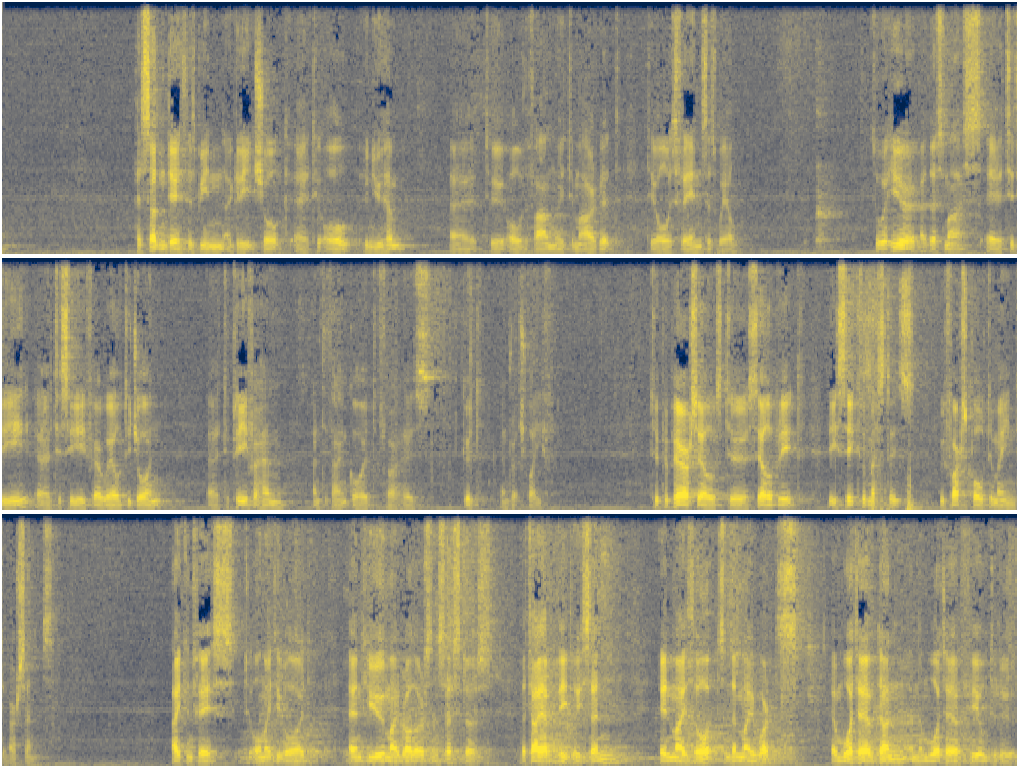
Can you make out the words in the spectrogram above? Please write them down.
His sudden death has been a great shock uh, to all who knew him, uh, to all the family, to Margaret, to all his friends as well. So we're here at this Mass uh, today uh, to say farewell to John, uh, to pray for him, and to thank God for his good and rich life. To prepare ourselves to celebrate these sacred mysteries, we first call to mind our sins. I confess to Almighty God and to you, my brothers and sisters, that I have greatly sinned in my thoughts and in my words, in what I have done and in what I have failed to do,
